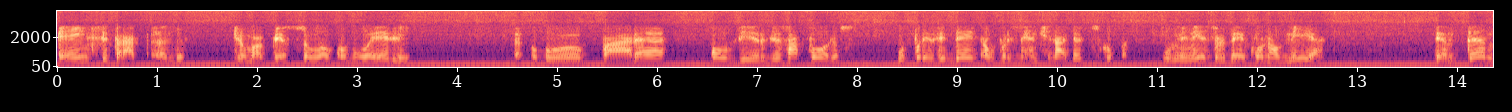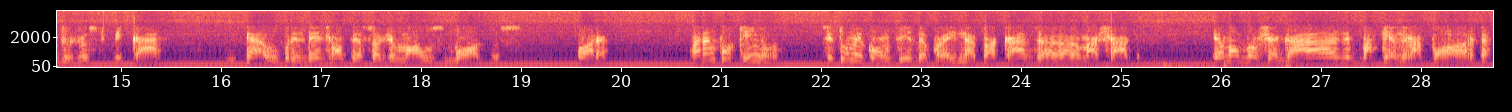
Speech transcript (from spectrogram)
em se tratando de uma pessoa como ele para ouvir desaforos. O presidente, o presidente nada, desculpa, o ministro da Economia tentando justificar o presidente é uma pessoa de maus modos. Ora, para um pouquinho. Se tu me convida para ir na tua casa, Machado, eu não vou chegar batendo na porta.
